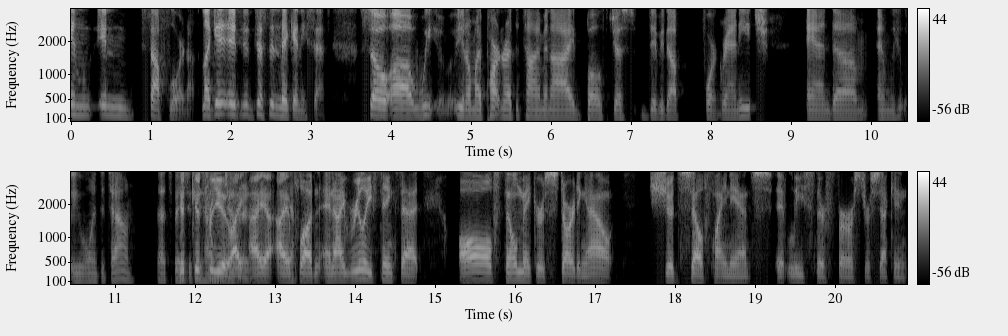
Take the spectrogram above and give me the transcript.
in in South Florida. Like it, it, just didn't make any sense. So uh, we, you know, my partner at the time and I both just divvied up four grand each, and um, and we, we went to town. That's basically good how for you. I I, I Yeah. applaud, and I really think that all filmmakers starting out should self finance at least their first or second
